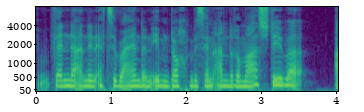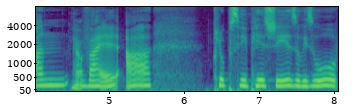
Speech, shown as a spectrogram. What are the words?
wende an den FC Bayern dann eben doch ein bisschen andere Maßstäbe an, Ja. weil A, Clubs wie PSG sowieso,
